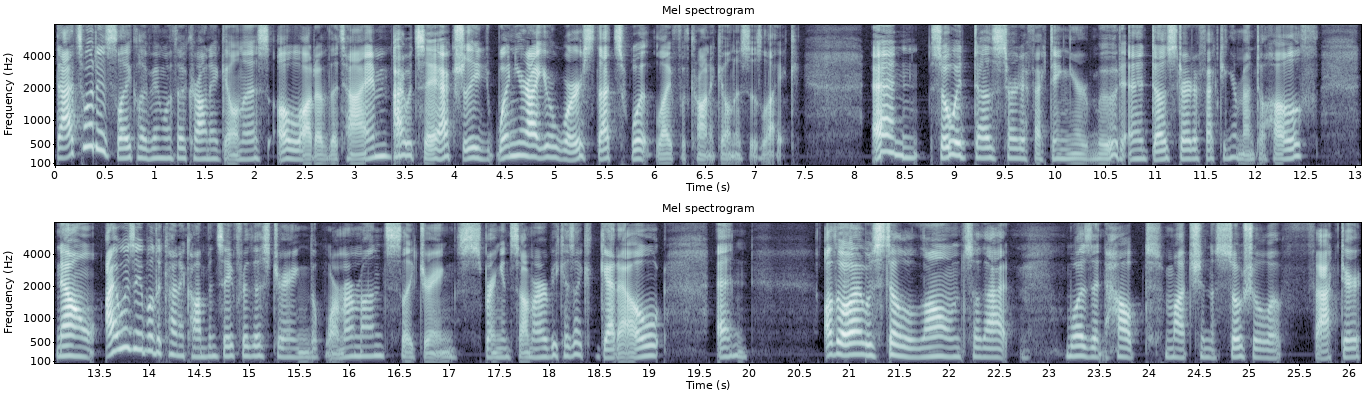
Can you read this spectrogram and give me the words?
that's what it's like living with a chronic illness a lot of the time. I would say, actually, when you're at your worst, that's what life with chronic illness is like. And so it does start affecting your mood and it does start affecting your mental health. Now, I was able to kind of compensate for this during the warmer months, like during spring and summer, because I could get out. And although I was still alone, so that wasn't helped much in the social factor,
